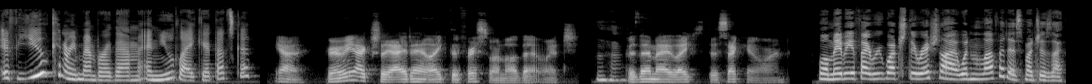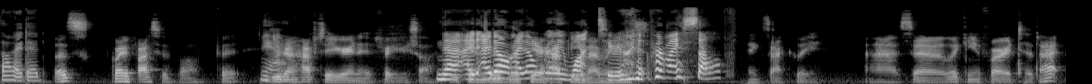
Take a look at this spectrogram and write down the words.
If you can remember them and you like it, that's good. Yeah. For me, actually, I didn't like the first one all that much. hmm But then I liked the second one. Well, maybe if I rewatched the original, I wouldn't love it as much as I thought I did. That's quite possible, but Yeah. you don't have to ruin it for yourself. No, You I, I don't. I don't really want to ruin it for myself. Exactly. Uh, so looking forward to that.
